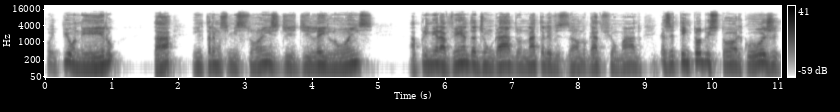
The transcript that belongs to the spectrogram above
foi pioneiro, tá? Em transmissões de, de leilões. A primeira venda de um gado na televisão, no gado filmado. Quer dizer, tem todo o histórico. Hoje,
